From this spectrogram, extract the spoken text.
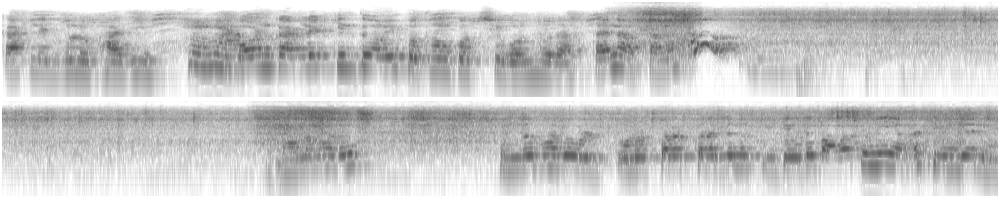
কাটলেটগুলো ভাজি। কর্ন কাটলেট কিন্তু আমি প্রথম করছি বন্ধুরা তাই না সানা? ভালোভাবে সুন্দরভাবে ওলট পালট করার জন্য কেউ তো বাবা তো নেই আমরা তিনজনই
